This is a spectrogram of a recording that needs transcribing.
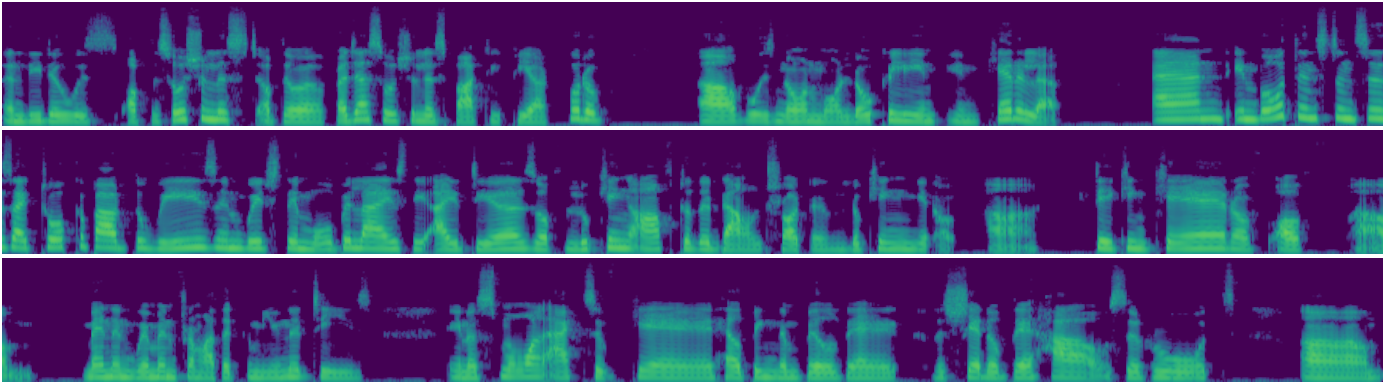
a leader who is of the socialist of the Praja Socialist Party, PR Kurup, uh, who is known more locally in, in Kerala. And in both instances, I talk about the ways in which they mobilize the ideas of looking after the downtrodden, looking, you know, uh, taking care of of um, men and women from other communities you know small acts of care helping them build their the shed of their house the roads um,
